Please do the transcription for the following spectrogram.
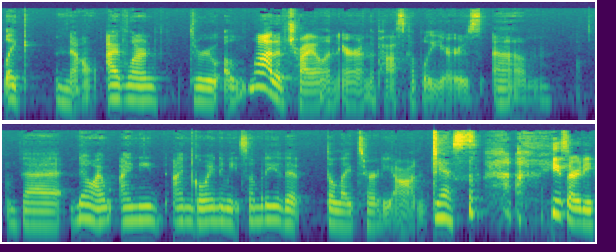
Like, no, I've learned through a lot of trial and error in the past couple of years um, that no, I, I need, I'm going to meet somebody that the light's already on. Yes. He's already,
